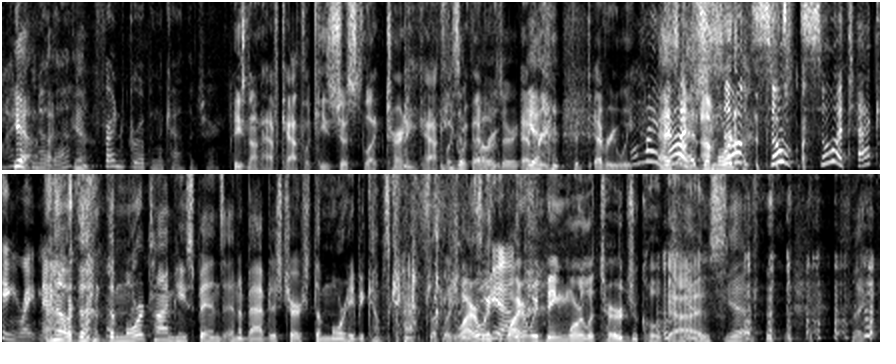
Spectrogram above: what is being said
I Yeah, didn't know I- that. yeah. Fred grew up in the Catholic Church. He's not half Catholic. He's just like turning Catholic He's a with every poser. every Yeah. every week. Oh my As- gosh, as the more- so, so so attacking right now. No, the the more time he spends in a Baptist church, the more he becomes Catholic. Like, why are we? Yeah. Why aren't we being more liturgical, guys? Yeah. like,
